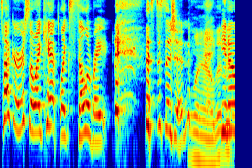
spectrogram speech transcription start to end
Tucker, so I can't like celebrate this decision. Well, the, you know,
